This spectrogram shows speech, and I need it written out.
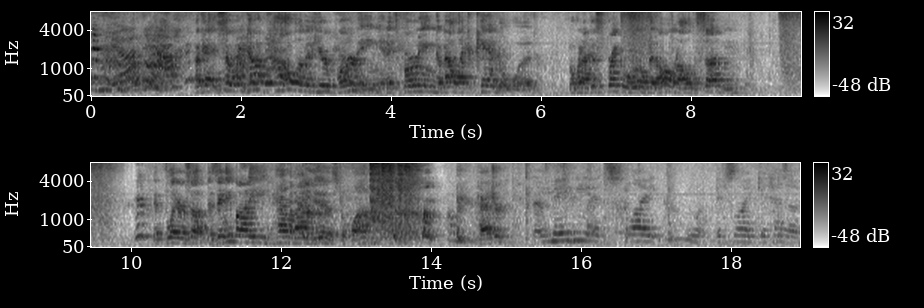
Yeah. Okay, so we've got a pile of it here burning, and it's burning about like a candle would. But when I just sprinkle a little bit on, all of a sudden, it flares up. Does anybody have an idea as to why? Patrick? Maybe it's like it's like it has a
